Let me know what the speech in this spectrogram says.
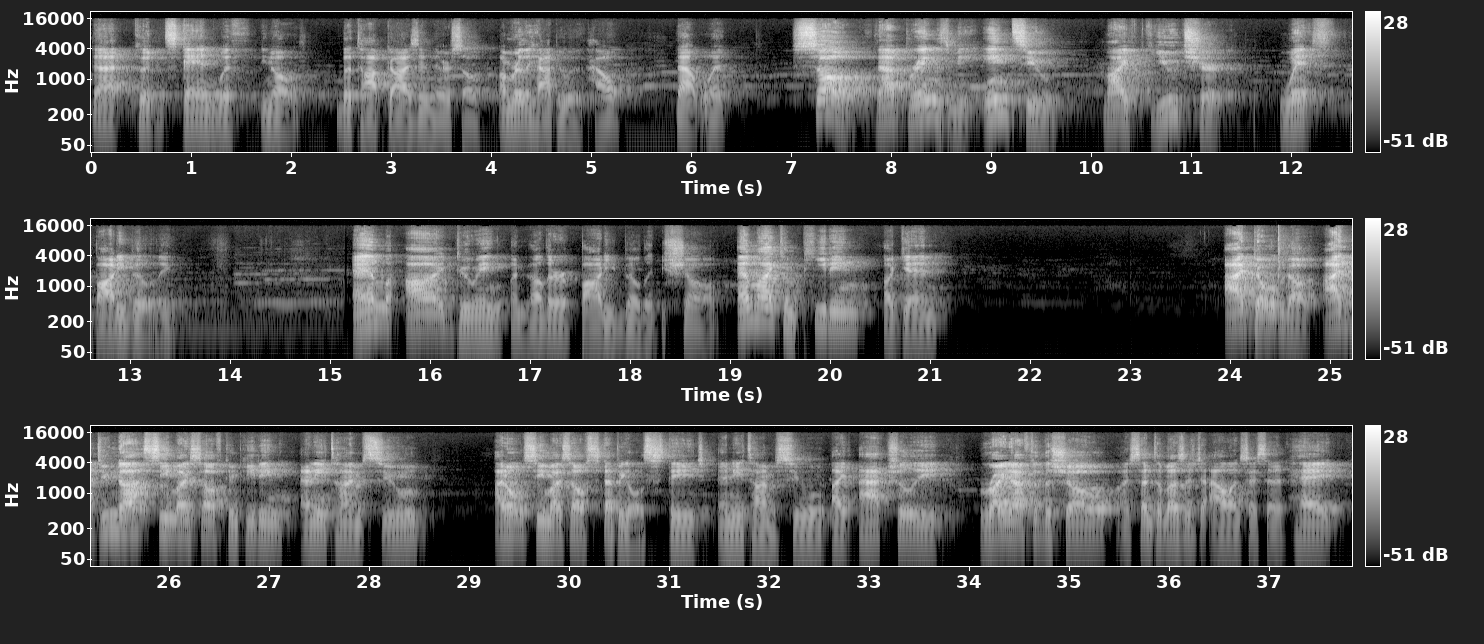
that could stand with, you know, the top guys in there. So I'm really happy with how that went. So that brings me into my future with bodybuilding. Am I doing another bodybuilding show? Am I competing again? I don't know. I do not see myself competing anytime soon. I don't see myself stepping on stage anytime soon. I actually, right after the show, I sent a message to Alex. I said, hey,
